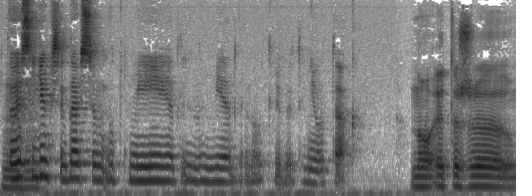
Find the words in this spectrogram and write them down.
Mm-hmm. То есть у них всегда все вот медленно, медленно, вот любят они вот так. Но это же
